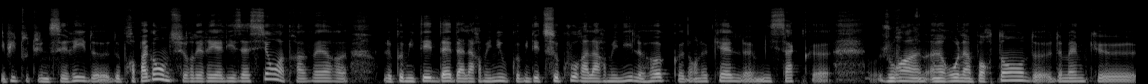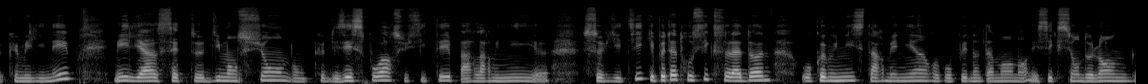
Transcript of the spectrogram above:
et puis toute une série de, de propagandes sur les réalisations à travers euh, le comité d'aide à l'Arménie ou comité de secours à l'Arménie, le HOC, dans lequel Missak euh, jouera un, rôle important, de, même que, que Méliné. Mais il y a cette dimension donc des espoirs suscités par l'Arménie soviétique, et peut-être aussi que cela donne aux communistes arméniens regroupés notamment dans les sections de langue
